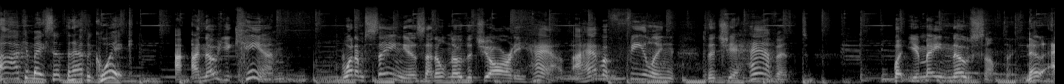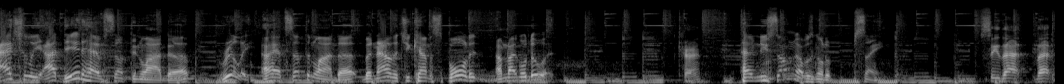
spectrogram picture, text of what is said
Oh, I can make something happen quick. I, I know you can. What I'm saying is, I don't know that you already have. I have a feeling that you haven't, but you may know something. No, actually, I did have something lined up. Really, I had something lined up, but now that you kind of spoiled it, I'm not gonna do it. Okay. Had a new song I was gonna sing. See that that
